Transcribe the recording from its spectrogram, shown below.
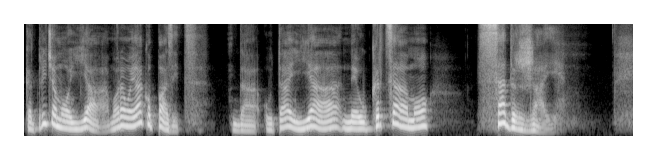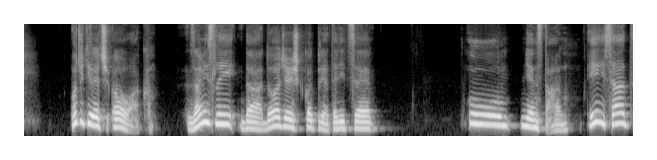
kad pričamo o ja, moramo jako paziti da u taj ja ne ukrcamo sadržaj. Hoću ti reći ovako, zamisli da dođeš kod prijateljice u njen stan i sad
